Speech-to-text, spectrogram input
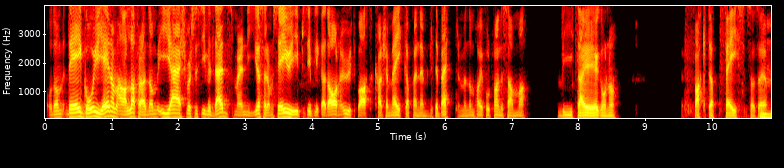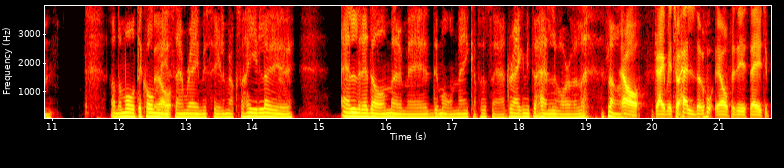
Och de, det går ju igenom alla för att de i Ash vs. Evil Dead som är den nya, så de ser ju i princip likadana ut, bara att kanske makeupen är lite bättre, men de har ju fortfarande samma vita ögon och fucked up face, så att säga. Mm. Ja, de återkommer Så i jag- Sam Raimis filmer också. Han gillar ju äldre damer med demon-makeup så att säga. Drag Me To Hell var det väl bland annat. Ja, Drag Me To Hell, ja precis, det är ju typ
